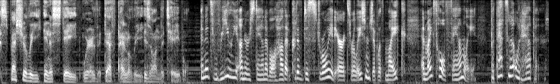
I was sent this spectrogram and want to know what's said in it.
especially in a state where the death penalty is on the table. And it's really understandable how that could have destroyed Eric's relationship with Mike and Mike's whole family. But that's not what happened.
